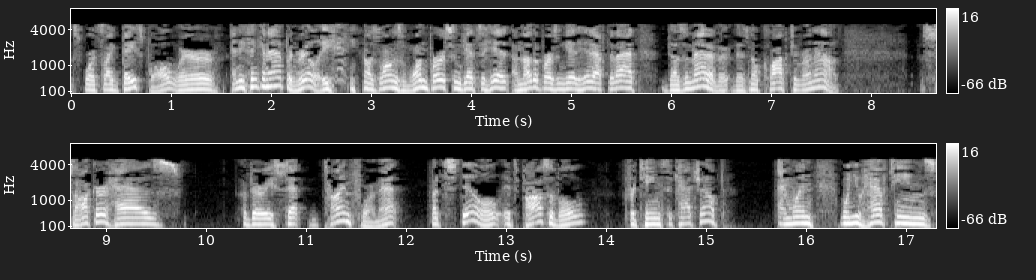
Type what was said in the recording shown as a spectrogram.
sports like baseball, where anything can happen, really. You know, as long as one person gets a hit, another person gets hit after that. Doesn't matter. There's no clock to run out. Soccer has a very set time format, but still, it's possible for teams to catch up. And when when you have teams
